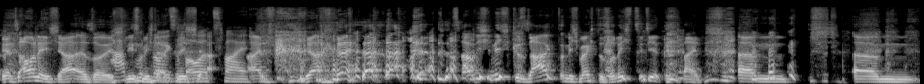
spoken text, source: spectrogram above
jetzt, auch nicht, ja. Also ich schließe mich da jetzt nicht. Ein, ja, das habe ich nicht gesagt und ich möchte so nicht zitieren. Nein. Ähm, ähm,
